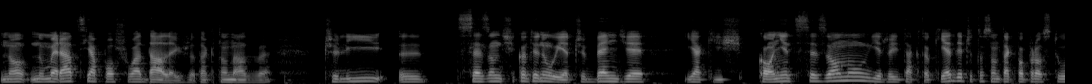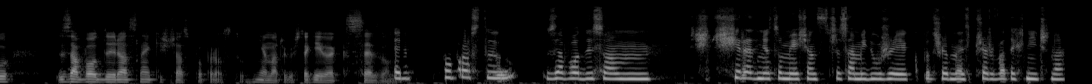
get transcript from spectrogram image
no, numeracja poszła dalej, że tak to nazwę. Czyli y, sezon się kontynuuje. Czy będzie jakiś koniec sezonu? Jeżeli tak, to kiedy? Czy to są tak po prostu zawody raz na jakiś czas po prostu? Nie ma czegoś takiego jak sezon. Y- Po prostu zawody są średnio co miesiąc, czasami dłużej, jak potrzebna jest przerwa techniczna,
